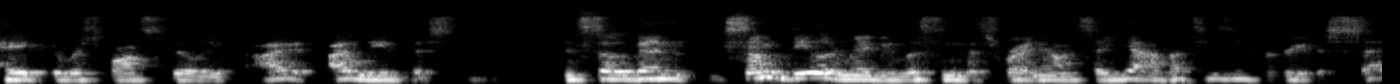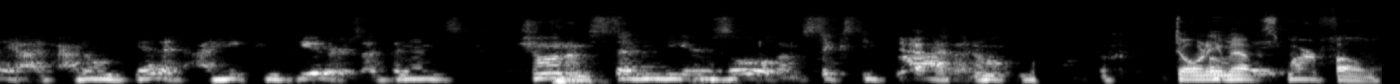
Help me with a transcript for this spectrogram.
take the responsibility. I, I lead this thing. And so then some dealer may be listening to this right now and say, yeah, that's easy for you to say. I, I don't get it. I hate computers. I've been in, Sean, I'm 70 years old. I'm 65. I don't. Don't even have a smartphone.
